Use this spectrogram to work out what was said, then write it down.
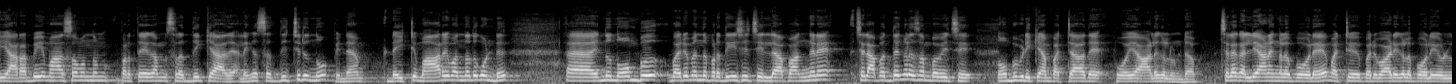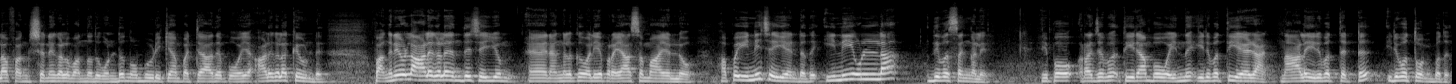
ഈ അറബി മാസമൊന്നും പ്രത്യേകം ശ്രദ്ധിക്കാതെ അല്ലെങ്കിൽ ശ്രദ്ധിച്ചിരുന്നു പിന്നെ ഡേറ്റ് മാറി വന്നതുകൊണ്ട് ഇന്ന് നോമ്പ് വരുമെന്ന് പ്രതീക്ഷിച്ചില്ല. അപ്പോൾ അങ്ങനെ ചില അബദ്ധങ്ങൾ സംഭവിച്ച് നോമ്പ് പിടിക്കാൻ പറ്റാതെ പോയ ആളുകളുണ്ട്. ചില കല്യാണങ്ങൾ പോലെ മറ്റ് പരിപാടികൾ പോലെയുള്ള ഫംഗ്ഷനുകൾ വന്നതുകൊണ്ട് നോമ്പ് പിടിക്കാൻ പറ്റാതെ പോയ ആളുകളൊക്കെ ഉണ്ട്. അപ്പോൾ അങ്ങനെയുള്ള ആളുകൾ എന്ത് ചെയ്യും? ഞങ്ങൾക്ക് വലിയ പ്രയാസമായല്ലോ. അപ്പോൾ ഇനി ചെയ്യേണ്ടത് ഇനിയുള്ള ദിവസങ്ങളിൽ ഇപ്പോൾ റജബ് തീരാൻ പോവുക. ഇന്ന് ഇരുപത്തിയേഴാണ്. നാളെ ഇരുപത്തെട്ട് ഇരുപത്തൊൻപത്.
